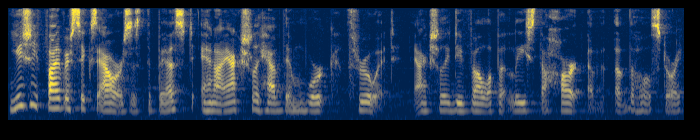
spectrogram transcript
Usually, five or six hours is the best, and I actually have them work through it, actually develop at least the heart of, of the whole story.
